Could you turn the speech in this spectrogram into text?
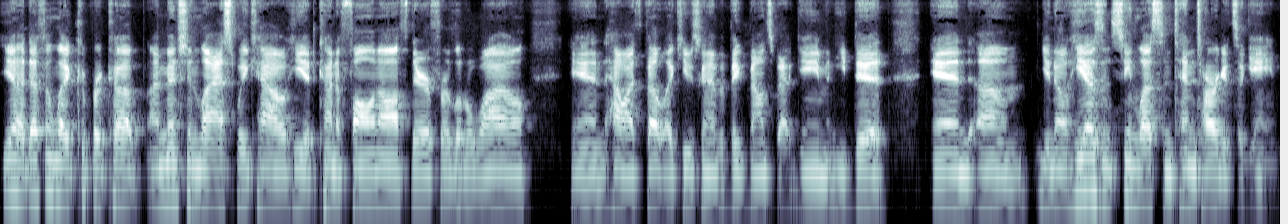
yeah, definitely like Cooper Kupp. I mentioned last week how he had kind of fallen off there for a little while and how I felt like he was going to have a big bounce back game, and he did. And, um, you know, he hasn't seen less than 10 targets a game,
